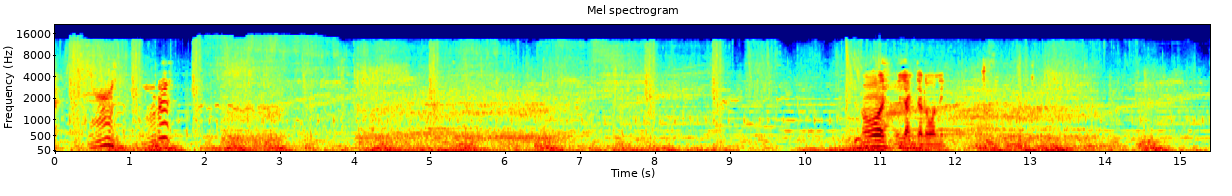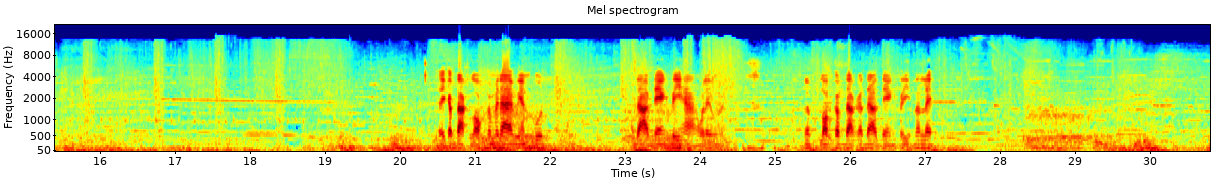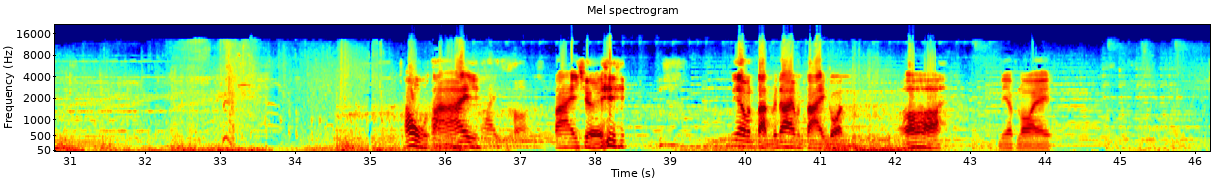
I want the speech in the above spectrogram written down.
อืมอืมโอ้ยยังจะโดนอีก ช้กับดักล็อกก็ไม่ได้ไม่งั้นกูดาบแดงตีหางอะไรมึงแบบล็อกกับดักกับดาบแดงตีนั่นแหละเอ้าตาย ตายก่อนตายเฉย เนี่ยมันตัดไม่ได้มันตายก่อนอ๋อเรียบร้อย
